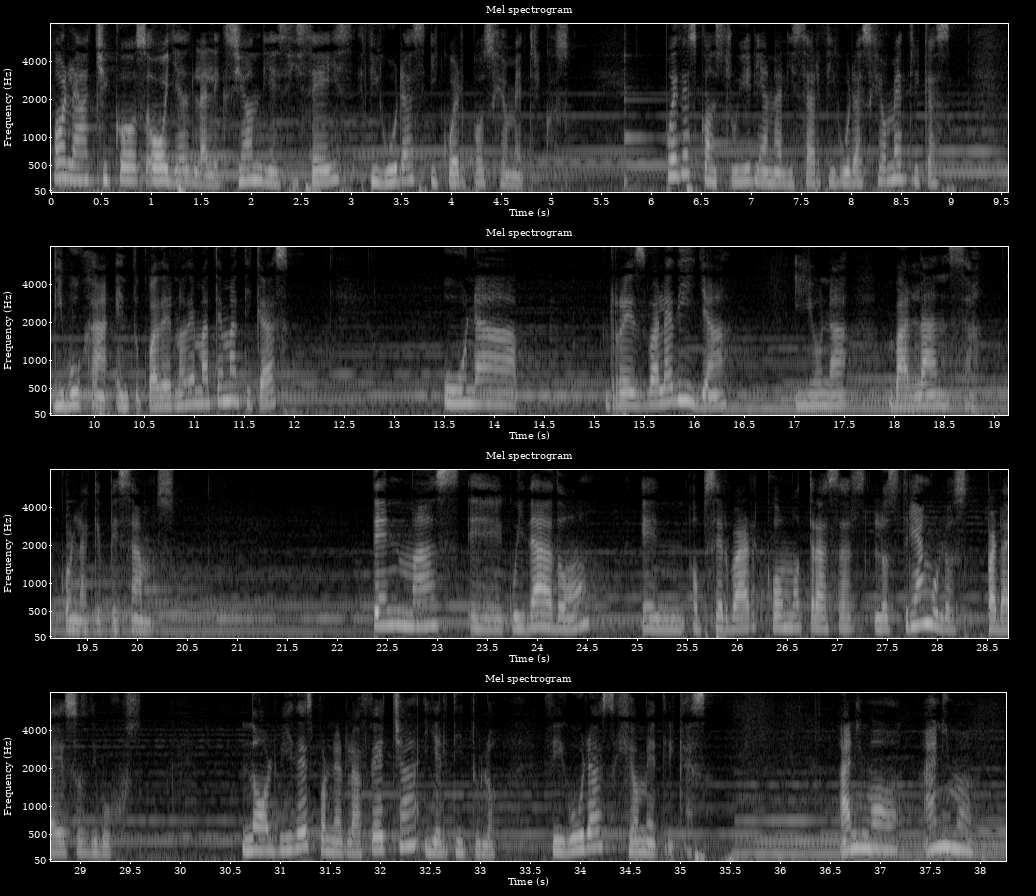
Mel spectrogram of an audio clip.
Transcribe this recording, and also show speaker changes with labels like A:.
A: Hola chicos, hoy es la lección 16, figuras y cuerpos geométricos. Puedes construir y analizar figuras geométricas. Dibuja en tu cuaderno de matemáticas una resbaladilla y una balanza con la que pesamos. Ten más eh, cuidado en observar cómo trazas los triángulos para esos dibujos. No olvides poner la fecha y el título. Figuras geométricas. Ánimo, ánimo.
